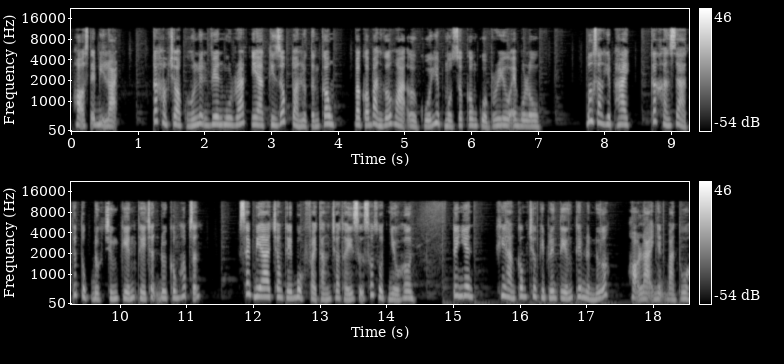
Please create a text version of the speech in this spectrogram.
họ sẽ bị loại. Các học trò của huấn luyện viên Murat Yakin dốc toàn lực tấn công và có bàn gỡ hòa ở cuối hiệp 1 do công của Brio Embolo. Bước sang hiệp 2, các khán giả tiếp tục được chứng kiến thế trận đôi công hấp dẫn. Serbia trong thế buộc phải thắng cho thấy sự sốt ruột nhiều hơn. Tuy nhiên, khi hàng công chưa kịp lên tiếng thêm lần nữa, họ lại nhận bàn thua.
